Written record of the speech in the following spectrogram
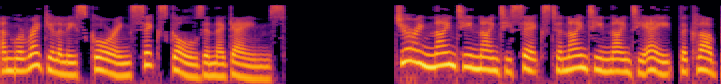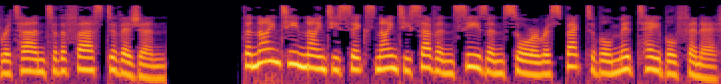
and were regularly scoring six goals in their games. During 1996–1998 the club returned to the First Division. The 1996–97 season saw a respectable mid-table finish.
